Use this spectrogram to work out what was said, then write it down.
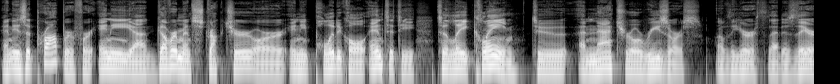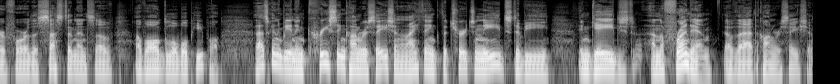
And is it proper for any uh, government structure or any political entity to lay claim to a natural resource of the earth that is there for the sustenance of, of all global people? That's going to be an increasing conversation, and I think the church needs to be engaged on the front end of that conversation.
